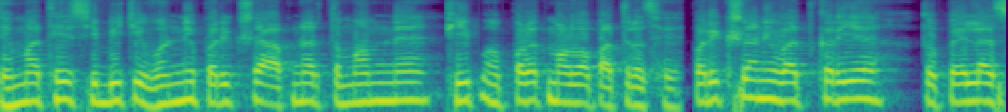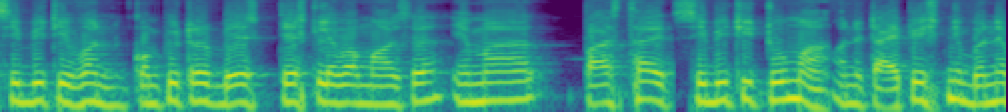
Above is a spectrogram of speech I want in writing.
જેમાંથી સીબીટી વનની પરીક્ષા આપનાર તમામને ફી પરત મળવા પાત્ર છે. પરીક્ષાની વાત કરીએ, તો પહેલા CBT one computer base test લેવામાં આવશે. એમાં પાસ થાય સીબીટી ટુમાં અને ટાઈપિસ્ટની બંને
